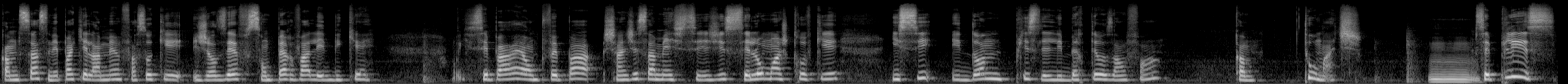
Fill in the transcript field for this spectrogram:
comme ça. Ce n'est pas que la même façon que Joseph, son père, va l'éduquer. Oui, c'est pareil, on ne pouvait pas changer ça, mais c'est juste, selon moi, je trouve que ici, ils donnent plus de liberté aux enfants, comme too much. Hmm. C'est plus.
